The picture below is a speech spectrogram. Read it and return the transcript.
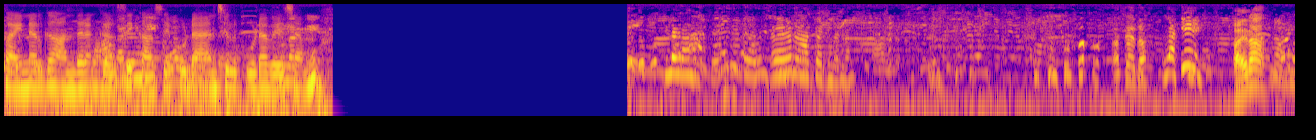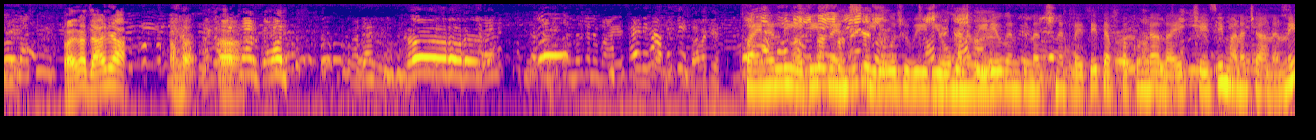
ఫైనల్గా అందరం కలిసి కాసేపు డ్యాన్సులు కూడా పైన జాయిన్ ఫైనల్లీ ఇది ఫ్రెండ్స్ ఈరోజు వీడియో మన వీడియో కనుక నచ్చినట్లయితే తప్పకుండా లైక్ చేసి మన ఛానల్ని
